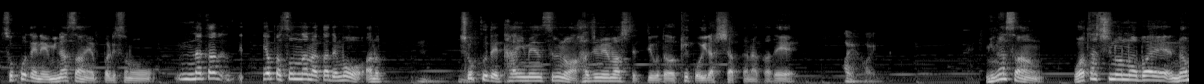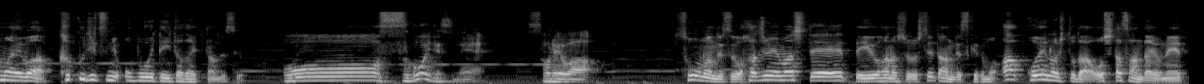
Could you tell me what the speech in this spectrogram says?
そこでね、皆さんやっぱりその、中、やっぱそんな中でも、あの、うん。うん直で対面するのは初めましてっていう方が結構いらっしゃった中で、はいはい。皆さん、私の名前、名前は確実に覚えていただいてたんですよ。おー、すごいですね。それは。そうなんですよ。初めましてっていう話をしてたんですけども、あ、声の人だ、押田さんだよね。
